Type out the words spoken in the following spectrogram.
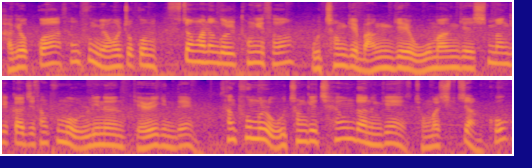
가격과 상품명을 조금 수정하는 걸 통해서 5천 개, 만 개, 5만 개, 10만 개까지 상품을 올리는 계획인데 상품을 5천 개 채운다는 게 정말 쉽지 않고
